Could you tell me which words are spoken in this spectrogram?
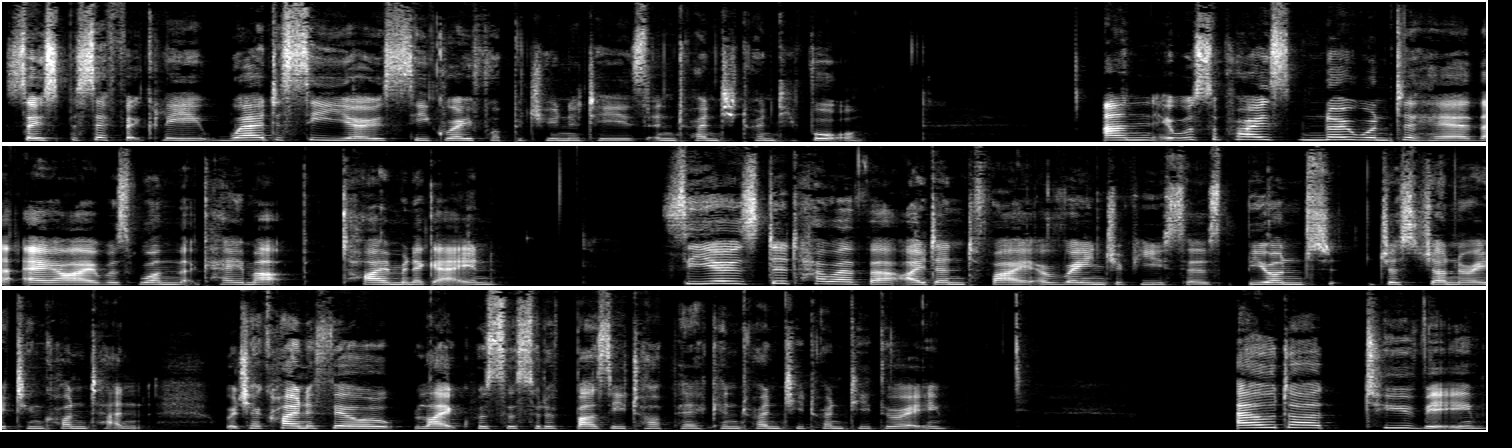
So, specifically, where do CEOs see growth opportunities in 2024? And it will surprise no one to hear that AI was one that came up time and again. CEOs did, however, identify a range of uses beyond just generating content, which I kind of feel like was the sort of buzzy topic in 2023. Eldar Tuvey,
